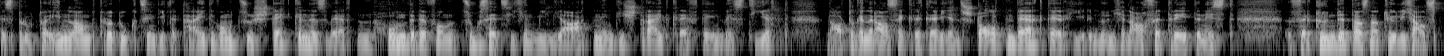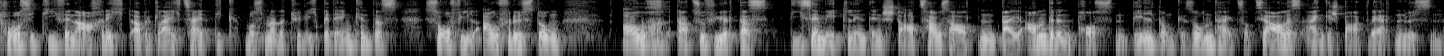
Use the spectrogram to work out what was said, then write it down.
des Bruttoinlandprodukts in die Verteidigung zu stecken. Es werden Hunderte von zusätzlichen Milliarden in die Streitkräfte investiert. NATO-Generalsekretär Jens Stoltenberg, der hier in München auch vertreten ist, verkündet das natürlich als positive Nachricht, aber gleichzeitig muss man natürlich bedenken, dass so viel Aufrüstung auch dazu führt, dass diese Mittel in den Staatshaushalten bei anderen Posten, Bildung, Gesundheit, Soziales eingespart werden müssen.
